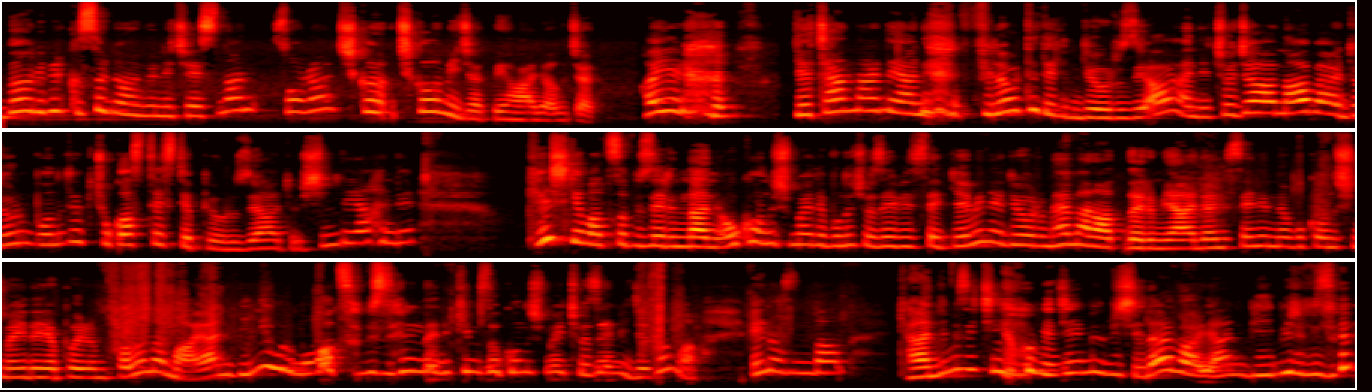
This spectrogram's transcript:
Böyle bir kısır döngünün içerisinden sonra çıka, çıkılamayacak bir hale alacak. Hayır Geçenlerde yani flört edelim diyoruz ya. Hani çocuğa ne haber diyorum. Bana diyor ki çok az test yapıyoruz ya diyor. Şimdi yani keşke WhatsApp üzerinden o konuşmayla bunu çözebilsek. Yemin ediyorum hemen atlarım yani. Hani seninle bu konuşmayı da yaparım falan ama yani biliyorum o WhatsApp üzerinden ikimiz o konuşmayı çözemeyeceğiz ama en azından kendimiz için yapabileceğimiz bir şeyler var. Yani birbirimize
